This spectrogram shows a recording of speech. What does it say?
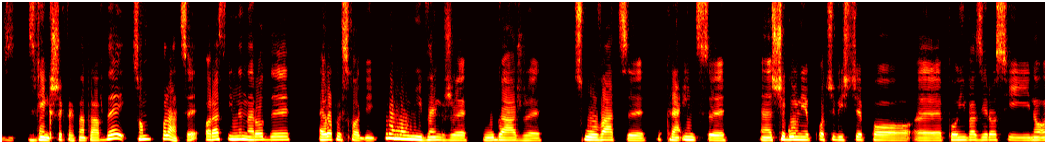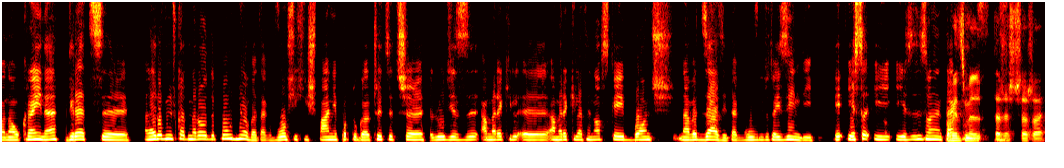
z, z większych tak naprawdę, są Polacy oraz inne narody Europy Wschodniej. Rumuni, Węgrzy, Bułgarzy, Słowacy, Ukraińcy, E, szczególnie oczywiście po, e, po inwazji Rosji no, na Ukrainę, Grecy, ale również przykład narody południowe, tak, Włosi, Hiszpanie, Portugalczycy, czy ludzie z Ameryki, e, Ameryki Latynoskiej, bądź nawet z Azji, tak, głównie tutaj z Indii. Jest, i, jest, jest tak, Powiedzmy też szczerze,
